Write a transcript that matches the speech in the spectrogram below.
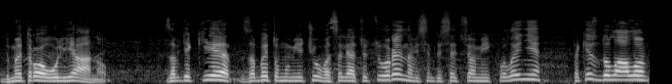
Дмитро Ульянов. Завдяки забитому м'ячу Василя Цюцюри на 87-й хвилині таки здолало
